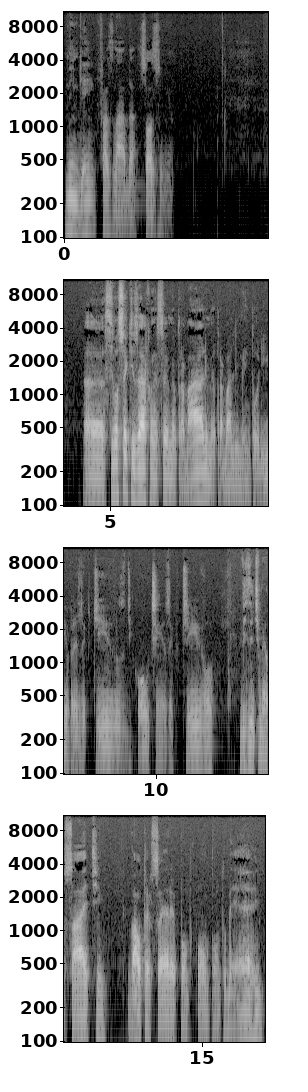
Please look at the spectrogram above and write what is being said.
Ninguém faz nada sozinho. Uh, se você quiser conhecer meu trabalho, meu trabalho de mentoria para executivos, de coaching executivo, visite meu site walterserer.com.br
